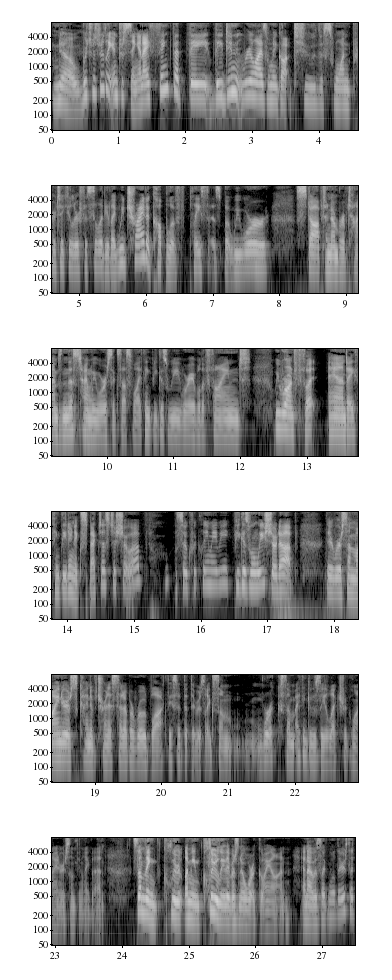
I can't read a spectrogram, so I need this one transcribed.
No, which was really interesting. And I think that they they didn't realize when we got to this one particular facility. Like we tried a couple of places, but we were stopped a number of times and this time we were successful. I think because we were able to find we were on foot and I think they didn't expect us to show up so quickly maybe. Because when we showed up, there were some minders kind of trying to set up a roadblock. They said that there was like some work, some I think it was the electric line or something like that. Something clear. I mean, clearly there was no work going on, and I was like, "Well, there's a,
